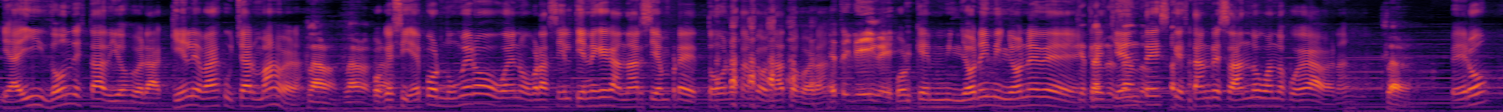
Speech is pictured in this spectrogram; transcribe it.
Y ahí, ¿dónde está Dios, verdad? ¿Quién le va a escuchar más, verdad? Claro, claro. Porque si es por número, bueno, Brasil tiene que ganar siempre todos los campeonatos, ¿verdad? Porque millones y millones de creyentes que están rezando cuando juega, ¿verdad? Claro. Pero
